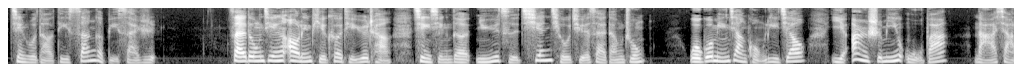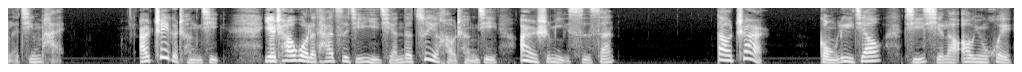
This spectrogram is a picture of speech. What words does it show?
进入到第三个比赛日，在东京奥林匹克体育场进行的女子铅球决赛当中，我国名将巩立姣以二十米五八拿下了金牌。而这个成绩也超过了她自己以前的最好成绩二十米四三。到这儿，巩立姣集齐了奥运会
